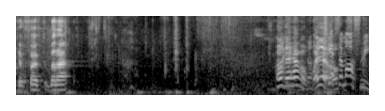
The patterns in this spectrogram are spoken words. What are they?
Get fucked, but I. Oh, they have a Get widow. them off me.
